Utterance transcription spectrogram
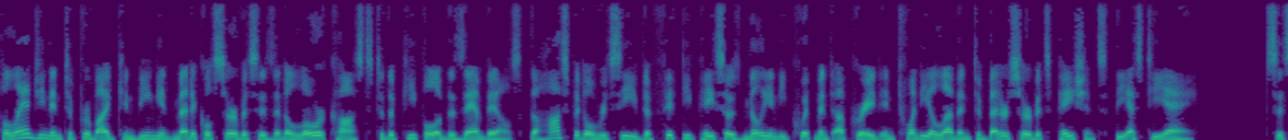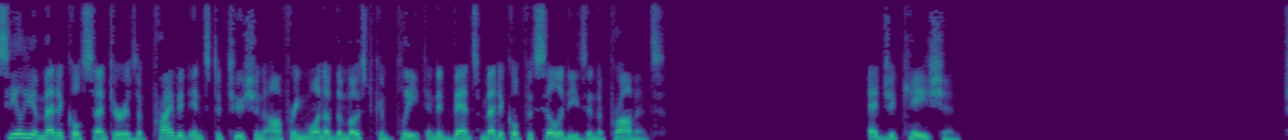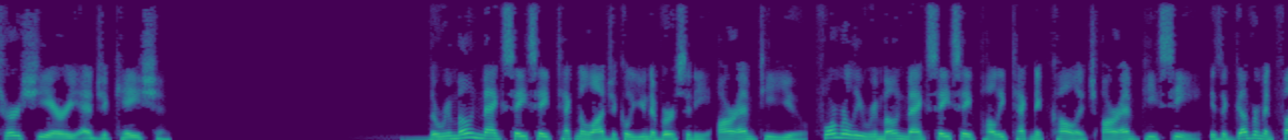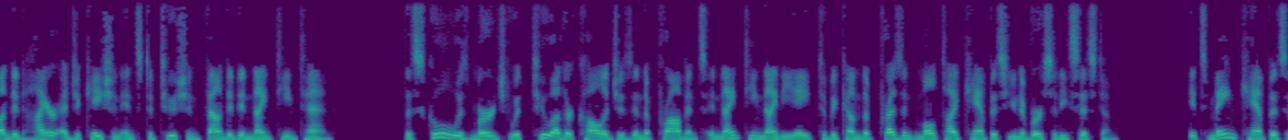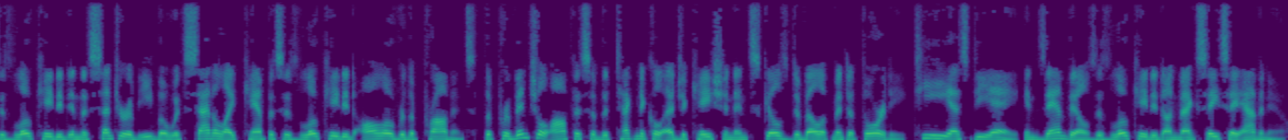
Palanginan to provide convenient medical services at a lower costs to the people of the Zambales, the hospital received a 50 pesos million equipment upgrade in 2011 to better serve its patients, the STA. Cecilia Medical Center is a private institution offering one of the most complete and advanced medical facilities in the province. Education Tertiary education the Ramon Magsaysay Technological University RMTU, formerly Ramon Magsaysay Polytechnic College RMPC, is a government-funded higher education institution founded in 1910. The school was merged with two other colleges in the province in 1998 to become the present multi-campus university system. Its main campus is located in the center of Iba with satellite campuses located all over the province. The Provincial Office of the Technical Education and Skills Development Authority TESDA in Zambales is located on Magsaysay Avenue.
